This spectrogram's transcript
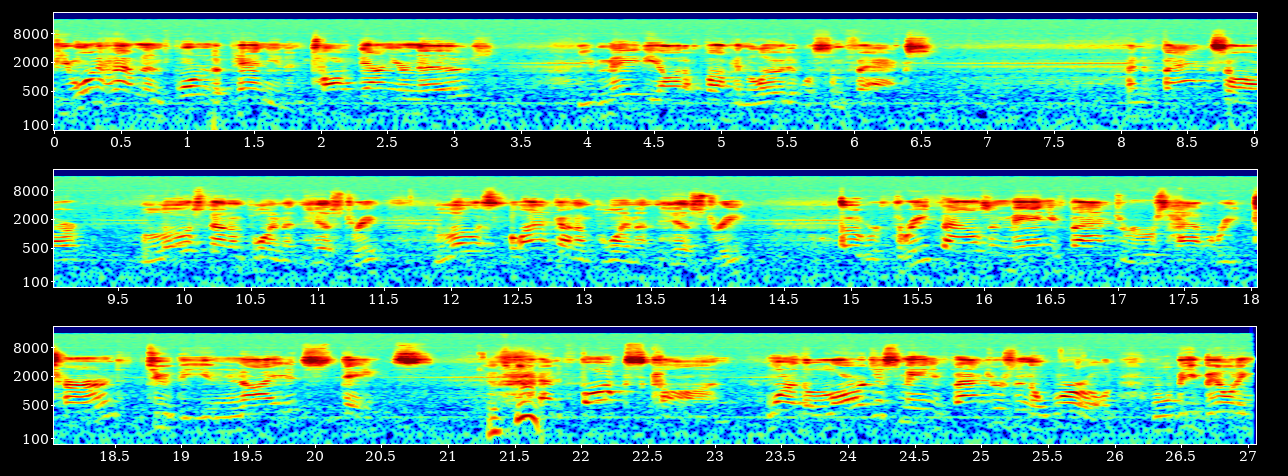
if you want to have an informed opinion and talk down your nose, you maybe ought to fucking load it with some facts. And the facts are lowest unemployment in history, lowest black unemployment in history. Over 3,000 manufacturers have returned to the United States. That's good. And Foxconn, one of the largest manufacturers in the world, will be building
